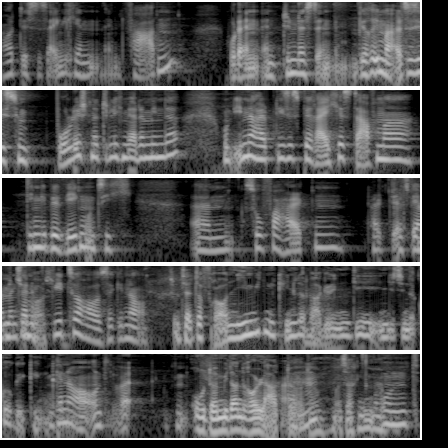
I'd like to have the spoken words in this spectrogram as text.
heute ist es eigentlich ein, ein Faden oder ein, ein dünnes, ein, wie auch immer. Also es ist symbolisch natürlich mehr oder minder. Und innerhalb dieses Bereiches darf man Dinge bewegen und sich ähm, so verhalten, Halt, als wäre man seine, wie zu Hause, genau. Sonst hätte eine Frau nie mit dem Kinderwagen in die, in die Synagoge gehen können. Genau. Und, oder mit einem Rollator mhm. oder was auch immer. Und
